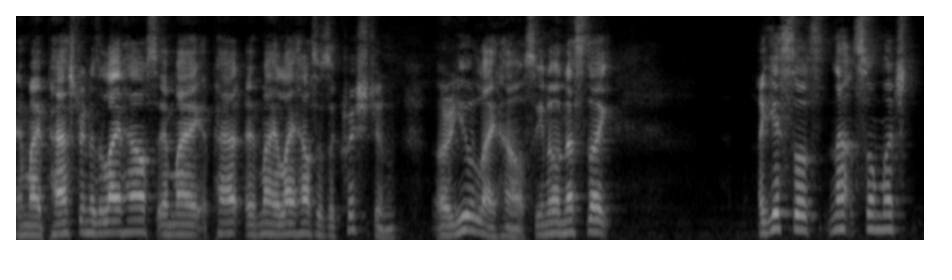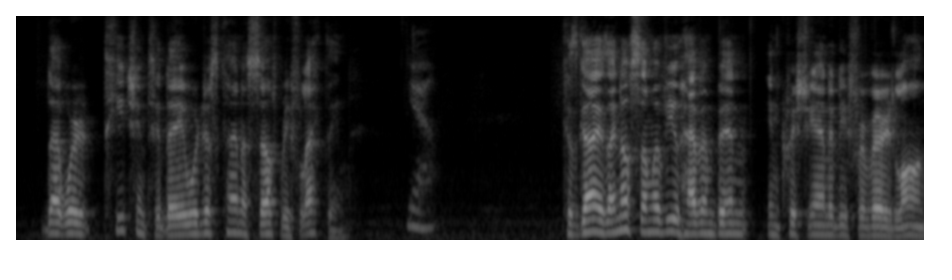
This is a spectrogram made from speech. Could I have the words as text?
am I pastoring as a lighthouse? Am I pa- am I a lighthouse as a Christian? Are you a lighthouse? You know, and that's like I guess so it's not so much that we're teaching today, we're just kind of self-reflecting. Yeah Cuz guys, I know some of you haven't been in Christianity for very long.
